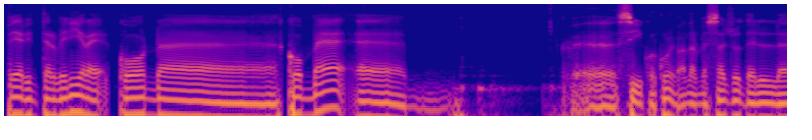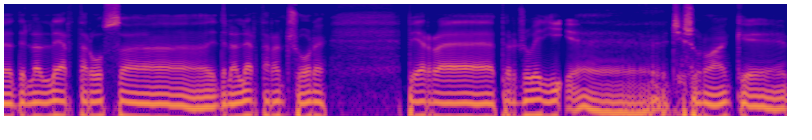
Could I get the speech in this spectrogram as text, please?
per intervenire con, eh, con me. Eh, eh, sì, qualcuno mi manda il messaggio del, dell'allerta rossa e dell'allerta arancione per, eh, per giovedì. Eh, ci sono anche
